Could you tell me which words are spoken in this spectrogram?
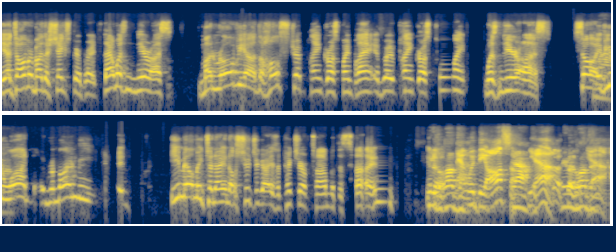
Yeah, it's over by the Shakespeare Bridge. That wasn't near us. Monrovia, the whole strip playing Grosse Pointe, playing, playing Grosse Pointe was near us. So if you want, remind me, email me tonight and I'll shoot you guys a picture of Tom with the sign. You We know, love That would be awesome. Yeah. Yeah. We would love that.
